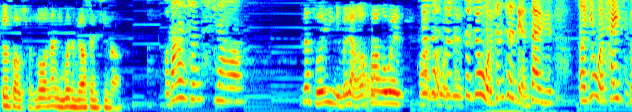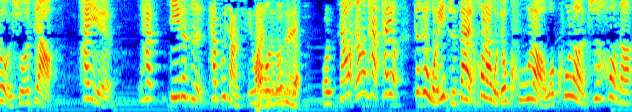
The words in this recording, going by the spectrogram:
遵守承诺，那你为什么要生气呢？我当然生气啊。那所以你们两个换个位置，就是就是就就我生气的点在于，呃，因为他一直对我说教，他也他第一个是他不想洗碗，好，我对不对懂你的？，我然后然后他他又就是我一直在，后来我就哭了，我哭了之后呢，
